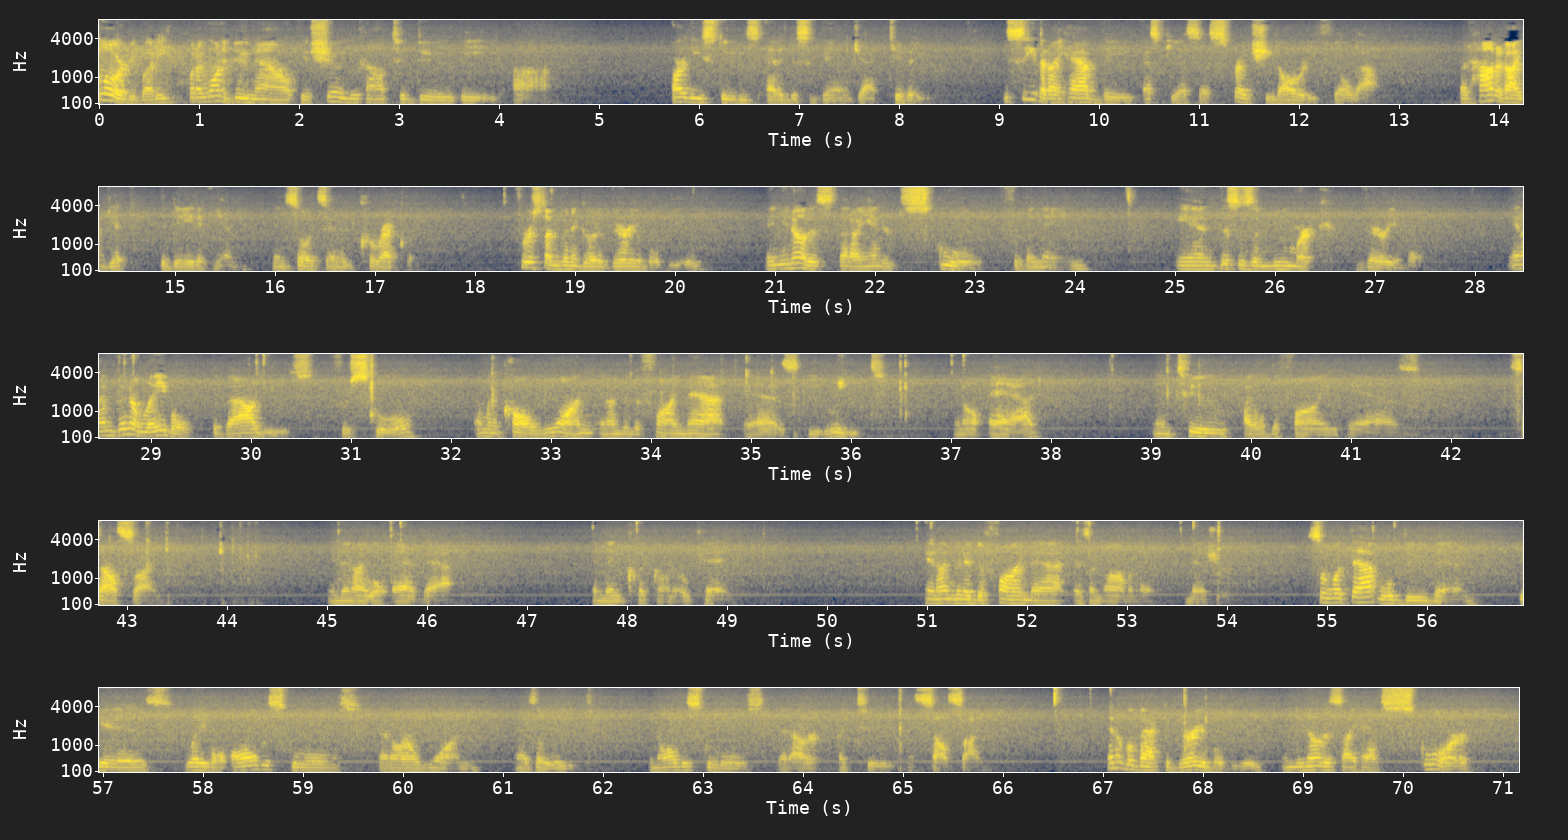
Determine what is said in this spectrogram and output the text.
Hello everybody. What I want to do now is show you how to do the uh, Are These Students at a Disadvantage activity. You see that I have the SPSS spreadsheet already filled out. But how did I get the data in and so it's entered correctly? First I'm going to go to Variable View and you notice that I entered school for the name and this is a numeric variable. And I'm going to label the values for school. I'm going to call 1, and I'm going to define that as elite, and I'll add. And 2, I will define as south side. And then I will add that. And then click on OK. And I'm going to define that as a nominal measure. So what that will do then is label all the schools that are a 1 as elite and all the schools that are a 2 as south side. Then I'll go back to variable view and you notice I have score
